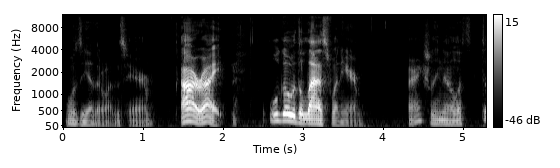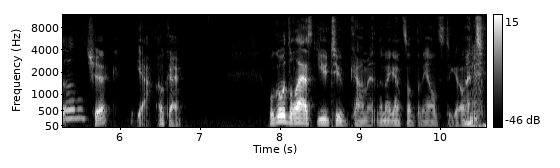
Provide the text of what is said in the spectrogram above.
What was the other ones here? All right. We'll go with the last one here. Actually, no, let's double check. Yeah, okay. We'll go with the last YouTube comment, then I got something else to go into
